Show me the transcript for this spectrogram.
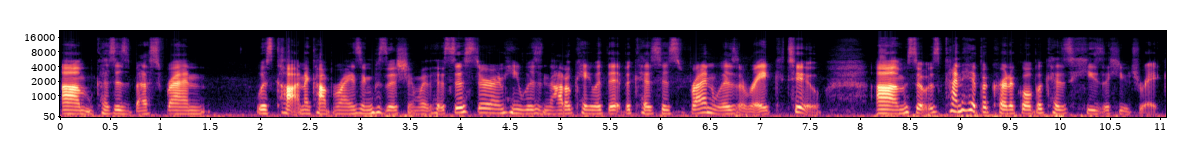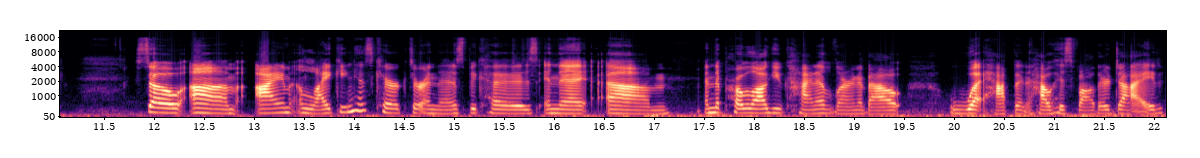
because um, his best friend was caught in a compromising position with his sister and he was not okay with it because his friend was a rake too. Um, so it was kind of hypocritical because he's a huge rake. So um, I'm liking his character in this because in the um, in the prologue you kind of learn about what happened, how his father died,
